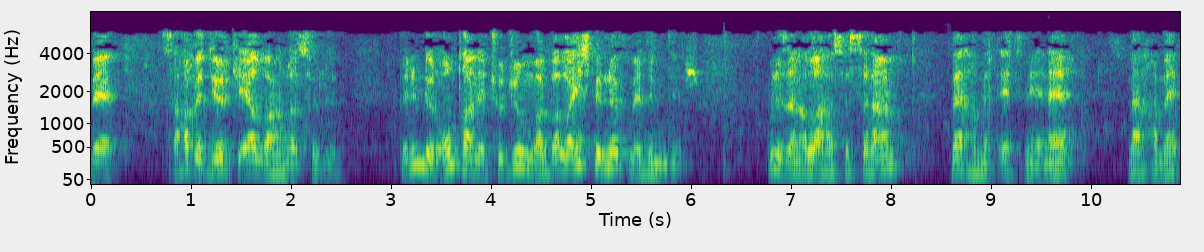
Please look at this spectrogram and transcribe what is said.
ve sahabe diyor ki ey Allah'ın Resulü benim diyor 10 tane çocuğum var vallahi hiçbirini öpmedim diyor. Bunun üzerine Allah Resulü Selam merhamet etmeyene merhamet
